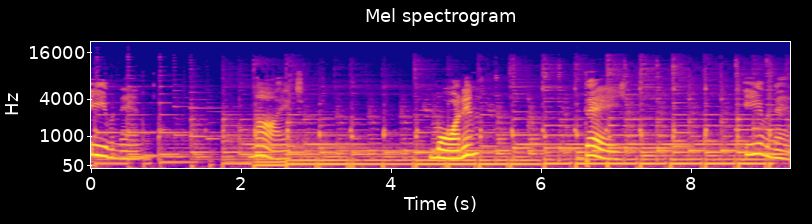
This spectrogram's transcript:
evening, night. Morning, day, evening,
